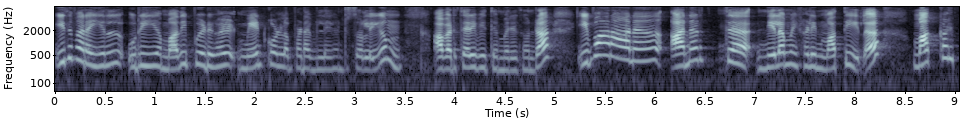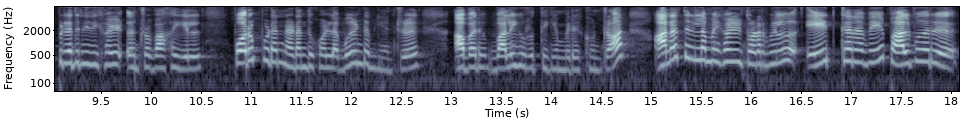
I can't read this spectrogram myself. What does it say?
இதுவரையில் உரிய மதிப்பீடுகள் மேற்கொள்ளப்படவில்லை என்று சொல்லியும் அவர் தெரிவித்தும் இருக்கின்றார் இவ்வாறான அனர்த்த நிலைமைகளின் மத்தியில் மக்கள் பிரதிநிதிகள் என்ற வகையில் பொறுப்புடன் நடந்து கொள்ள வேண்டும் என்று அவர் வலியுறுத்தியும் இருக்கின்றார். அனர்த்த நிலைமைகள் தொடர்பில் ஏற்கனவே பல்வேறு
